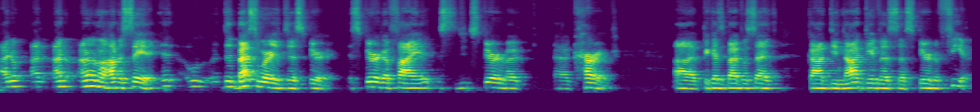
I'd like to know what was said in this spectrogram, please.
I don't I, I, don't know how to say it. it. The best word is the spirit, spirit of fight, spirit of uh, courage, uh, because Bible says God did not give us a spirit of fear,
